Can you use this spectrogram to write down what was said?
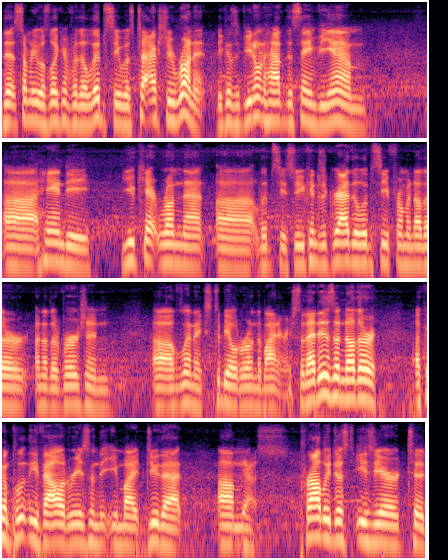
that somebody was looking for the libc was to actually run it, because if you don't have the same VM uh, handy, you can't run that uh, libc. So you can just grab the libc from another another version uh, of Linux to be able to run the binary. So that is another a completely valid reason that you might do that. Um, yes. Probably just easier to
